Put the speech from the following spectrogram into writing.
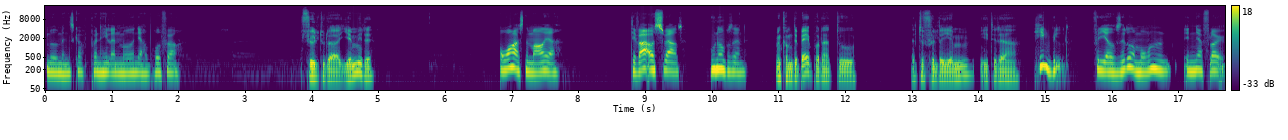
møde mennesker på en helt anden måde, end jeg havde prøvet før. Følte du dig hjemme i det? Overraskende meget, ja. Det var også svært. 100 procent. Men kom det bag på dig, at du, at du følte dig hjemme i det der... Helt vildt. Fordi jeg havde siddet om morgenen, inden jeg fløj,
